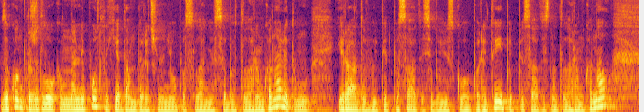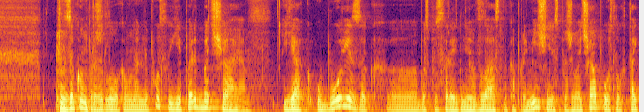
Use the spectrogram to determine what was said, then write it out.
закон про житлово-комунальні послуги, я дам, до речі, на нього посилання в себе в телеграм-каналі, тому і радив би підписатись, обов'язково перейти і підписатись на телеграм-канал. Закон про житлово-комунальні послуги передбачає як обов'язок е, безпосередньо власника приміщення, споживача послуг, так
